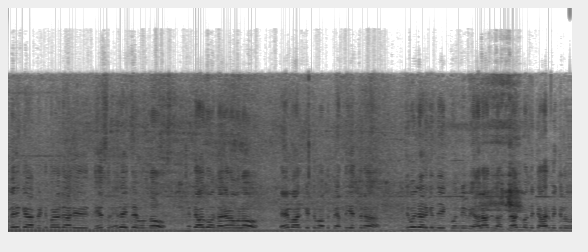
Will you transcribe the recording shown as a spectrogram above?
అమెరికా పెట్టుబడిదారి దేశం ఏదైతే ఉందో చికాగో నగరంలో హే మార్కెట్ వద్ద పెద్ద ఎత్తున ఉద్యమం జరిగింది. కొన్ని వేలాది లక్షలాది మంది కార్మికులు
